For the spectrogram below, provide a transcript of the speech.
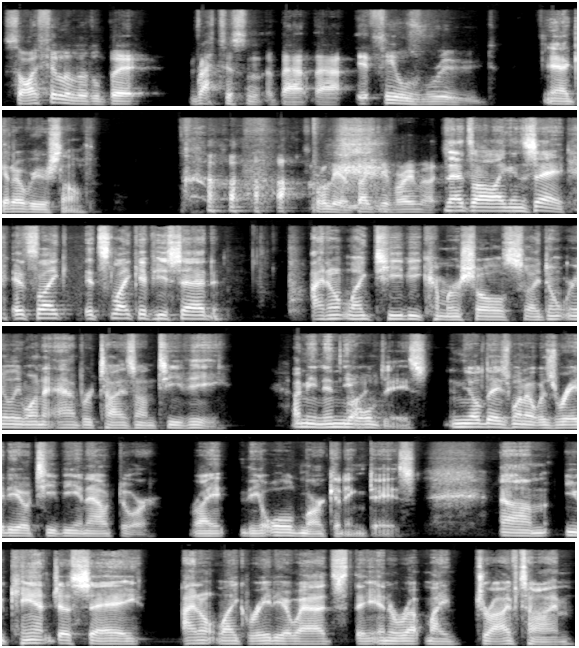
so I feel a little bit reticent about that. It feels rude. Yeah, get over yourself. Brilliant. Thank you very much. That's all I can say. It's like it's like if you said, I don't like TV commercials, so I don't really want to advertise on TV. I mean, in the right. old days, in the old days when it was radio, TV, and outdoor, right? The old marketing days. Um, you can't just say, I don't like radio ads. They interrupt my drive time.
